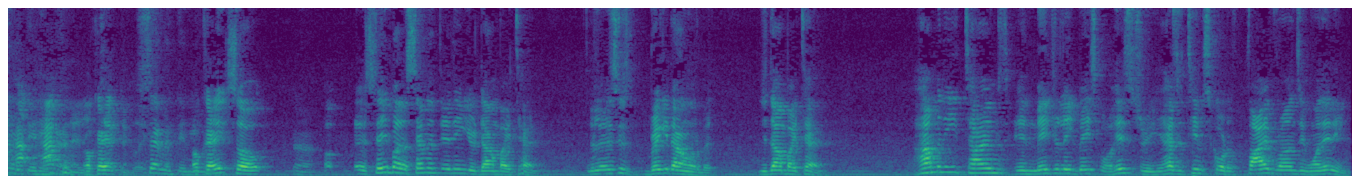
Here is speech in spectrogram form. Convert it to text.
seventh ha- inning. half an inning, Okay. technically. Seventh inning. Okay, so Yeah. uh, say by the seventh inning you're down by ten. Let's just break it down a little bit. You're down by ten. How many times in Major League Baseball history has a team scored five runs in one inning?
